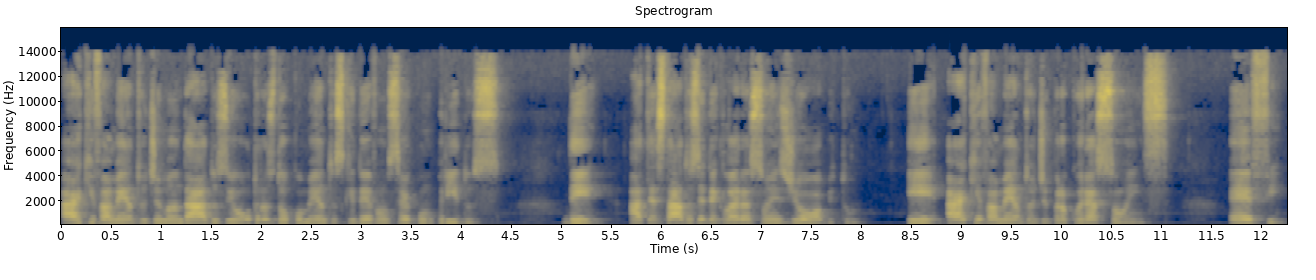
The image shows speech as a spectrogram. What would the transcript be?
Arquivamento de mandados e outros documentos que devam ser cumpridos. D. Atestados e declarações de óbito. E. Arquivamento de procurações. F.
